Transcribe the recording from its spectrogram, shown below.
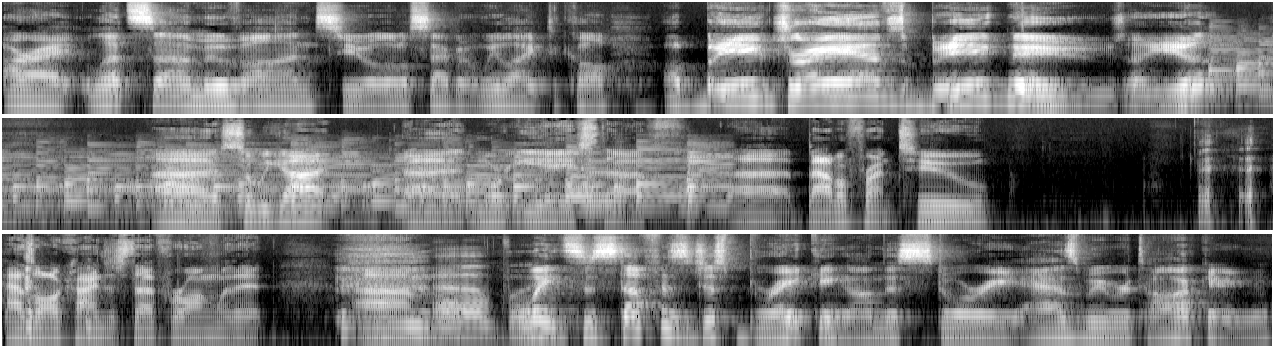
All right, let's uh, move on to a little segment we like to call a Big Trav's Big News. Uh, yep. Uh, so we got uh, more EA stuff. Uh, Battlefront Two has all kinds of stuff wrong with it. Um, Oh. Wait, so stuff is just breaking on this story as we were talking,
